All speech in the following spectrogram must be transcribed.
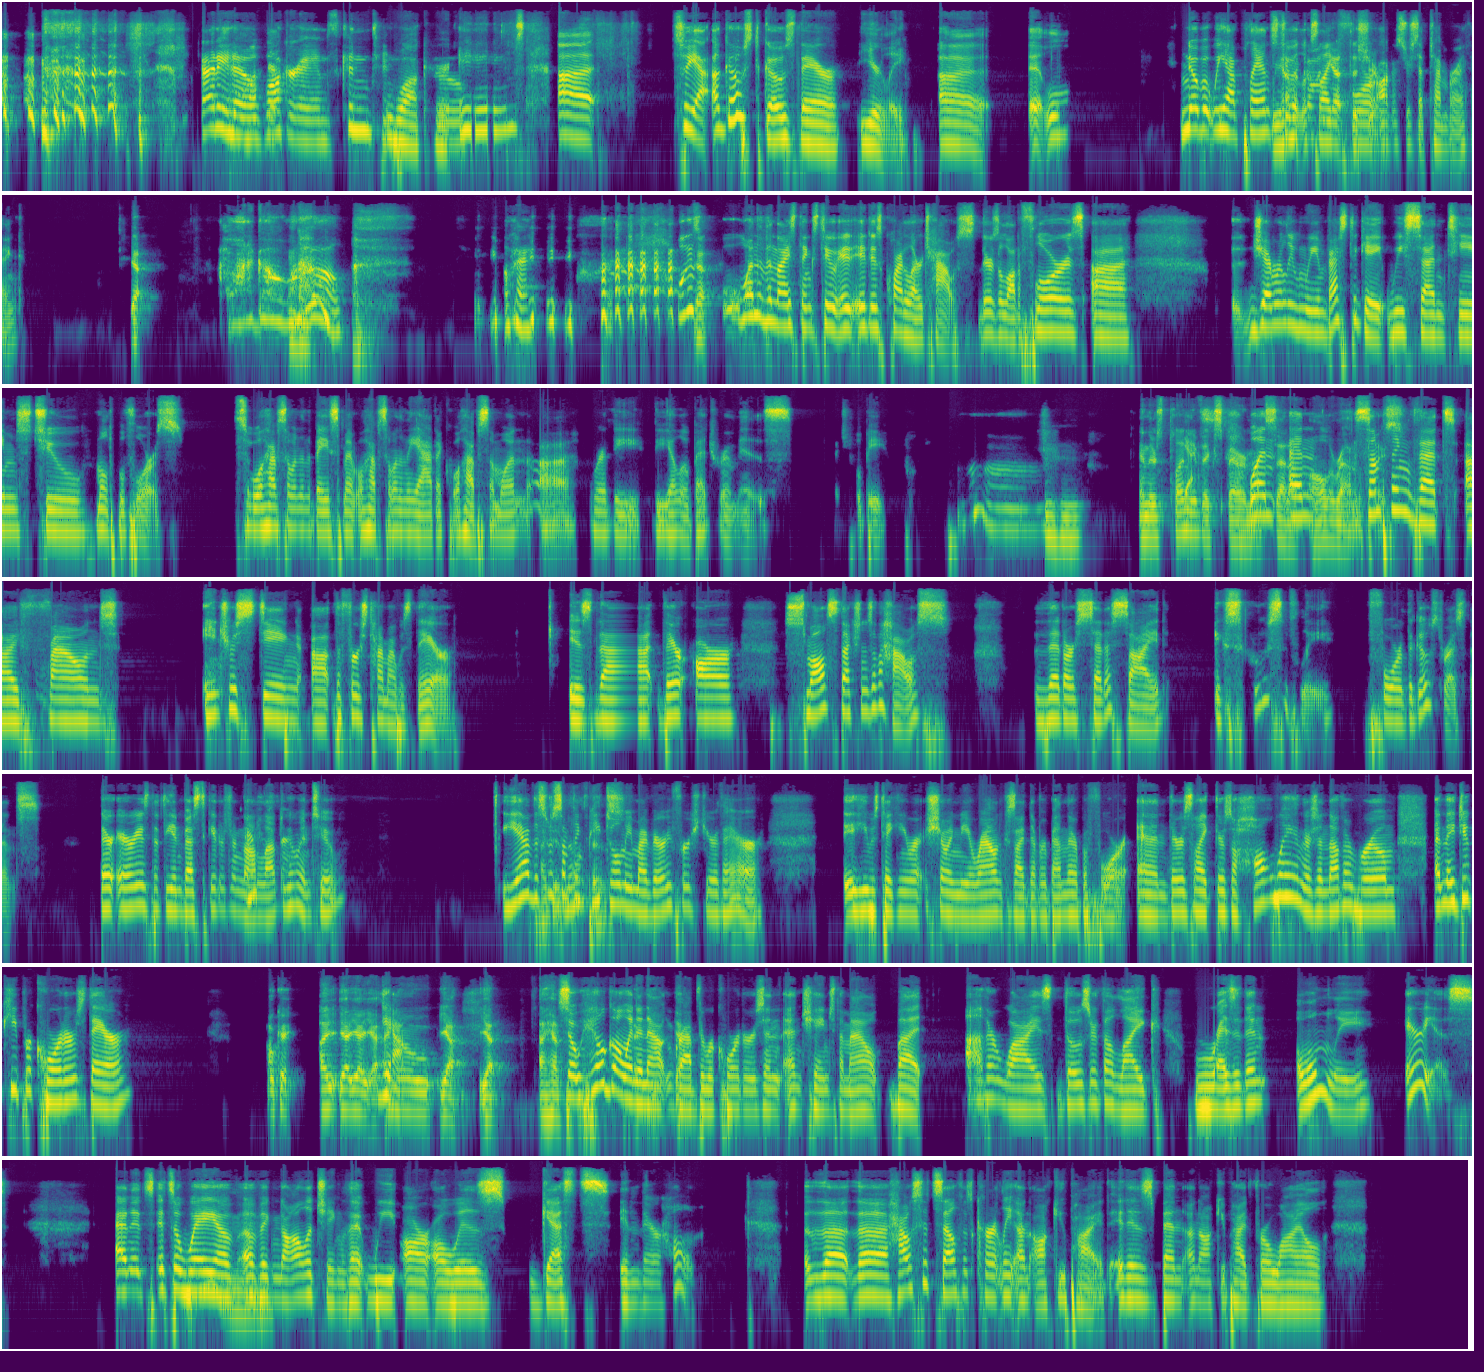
Anywho, Walker. Walker, Ames. Continue. Walker Ames. Uh, so yeah, a ghost goes there yearly. Uh, it l- no, but we have plans We to. It looks like for. August or September, I think. I want to go. I want to go. Okay. well, Yeah. one of the nice things too, it, it is quite a large house. There's a lot of floors. Uh, generally, when we investigate, we send teams to multiple floors. So we'll have someone in the basement, we'll have someone in the attic, we'll have someone uh, where the the yellow bedroom is, which will be Hmm. Mhm. And there's plenty of experiments Well, and- set up and all around. the place. something that I found interesting uh, the first time I was there is that there are small sections of the house that are set aside exclusively for the ghost residents. They're areas that the investigators are not allowed to go into. Yeah, this I was something Pete told me my very first year there. Eh, He was taking showing me around because I'd never been there before. And there's like there's a hallway and there's another room, and they do keep recorders there. Okay. I, yeah, yeah, yeah, Yeah. I know. Yeah, yeah. I have. So he'll go in and out and yeah. grab the recorders and and change them out. But otherwise, those are the like resident only areas. And it's it's a way of of Mm. acknowledging that we are always guests in their home. The the house itself is currently unoccupied. It has been unoccupied for a while.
